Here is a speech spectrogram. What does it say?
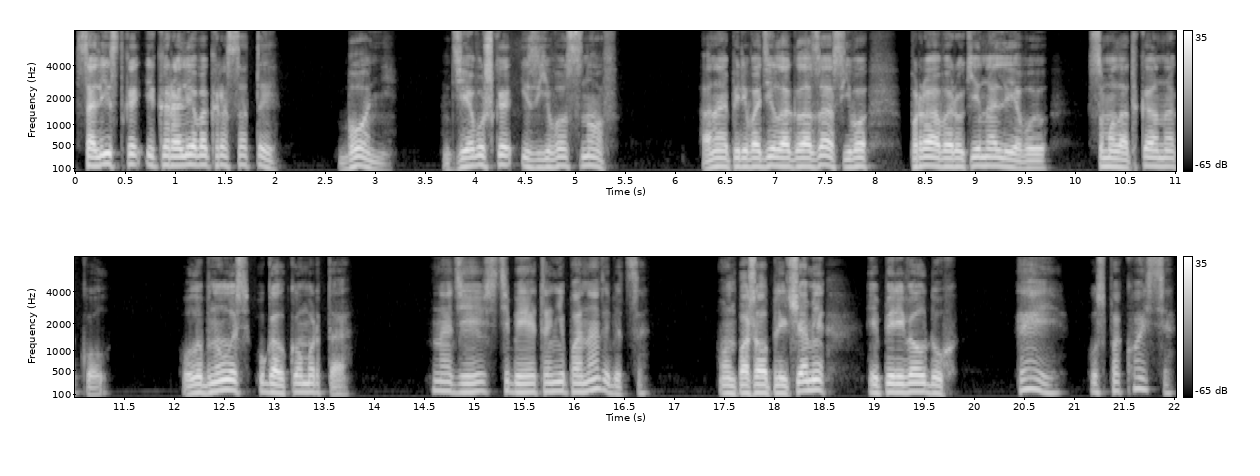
солистка и королева красоты. Бонни. Девушка из его снов. Она переводила глаза с его правой руки на левую, с молотка на кол. Улыбнулась уголком рта. «Надеюсь, тебе это не понадобится». Он пожал плечами и перевел дух. «Эй, успокойся,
